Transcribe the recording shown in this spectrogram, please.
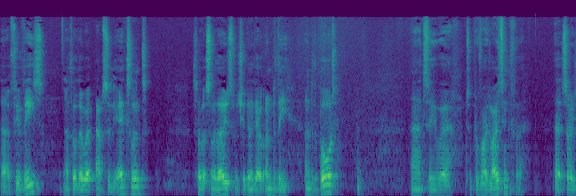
uh, a few of these. I thought they were absolutely excellent. So I've got some of those which are going to go under the under the board uh, to uh, to provide lighting for uh, sorry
